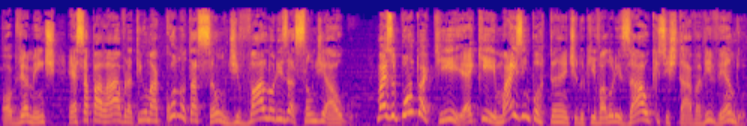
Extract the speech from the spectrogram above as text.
Obviamente, essa palavra tem uma conotação de valorização de algo. Mas o ponto aqui é que, mais importante do que valorizar o que se estava vivendo,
